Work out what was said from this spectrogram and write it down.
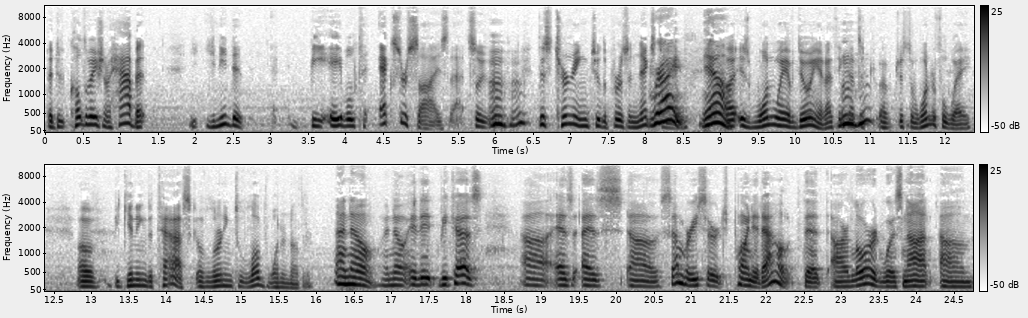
the cultivation of habit, y- you need to be able to exercise that. So this turning to the person next Mm-hmm. Right. to Yeah. you uh, is one way of doing it. I think that's a, a, just a wonderful way of beginning the task of learning to love one another. I know, I know. It, it because uh, as as uh, some research pointed out that our Lord was not um,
